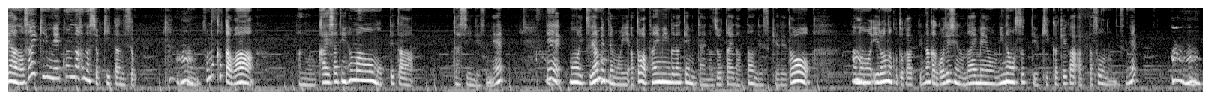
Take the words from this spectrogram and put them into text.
であの最近ねこんな話を聞いたんですよ。ううんん、その方はあの会社に不満を持ってたらしいんですね。でもういつ辞めてもいいあとはタイミングだけみたいな状態だったんですけれどあの、いろんなことがあってなんかご自身の内面を見直すっていうきっかけがあったそうなんですね。うんうん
